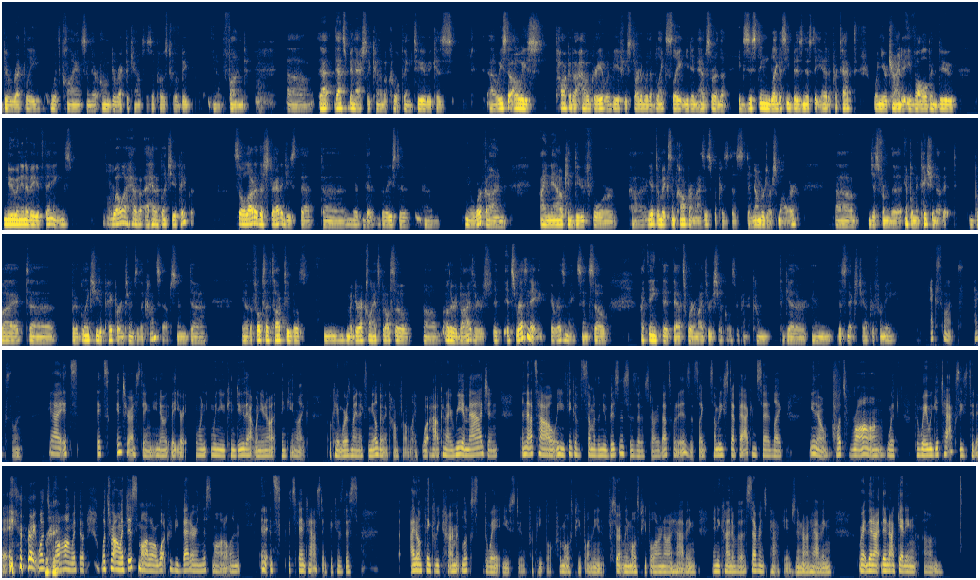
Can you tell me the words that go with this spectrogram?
directly with clients in their own direct accounts as opposed to a big you know fund uh, that that's been actually kind of a cool thing too because uh, we used to always talk about how great it would be if you started with a blank slate and you didn't have sort of the existing legacy business that you had to protect when you're trying to evolve and do new and innovative things. Yeah. Well, I have I had a blank sheet of paper, so a lot of the strategies that uh, that, that, I used to um, you know work on I now can do for uh, you have to make some compromises because this, the numbers are smaller uh, just from the implementation of it. But uh, but a blank sheet of paper in terms of the concepts and uh, you know the folks I've talked to, both my direct clients, but also uh, other advisors, it, it's resonating. It resonates, and so I think that that's where my three circles are going to come together in this next chapter for me. Excellent, excellent. Yeah, it's it's interesting, you know, that you're when when you can do that when you're not thinking like, okay, where's my next meal going to come from? Like, what? How can I reimagine? And that's how when you think of some of the new businesses that have started, that's what it is. It's like somebody stepped back and said, like, you know, what's wrong with the way we get taxis today, right? What's right. wrong with the what's wrong with this model, or what could be better in this model? And and it's it's fantastic because this I don't think retirement looks the way it used to for people, for most people. I mean, certainly most people are not having any kind of a severance package. They're not having, right? They're not, they're not getting, um,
